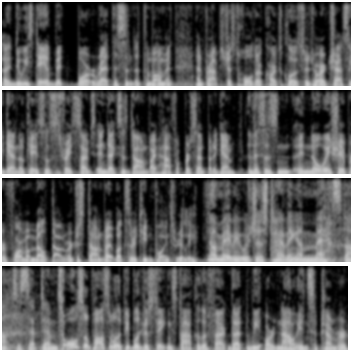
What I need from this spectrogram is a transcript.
uh, do we stay a bit more reticent at the moment and perhaps just hold our cards closer to our chest. Again, okay, so the Straits Times index is down by half a percent, but again, this is in no way, shape, or form a meltdown. We're just down by about 13 points, really. Or maybe we're just having a mess start to September. It's also possible that people are just taking stock of the fact that we are now in September.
